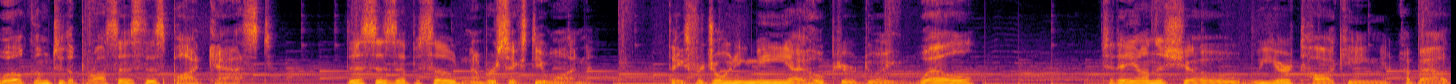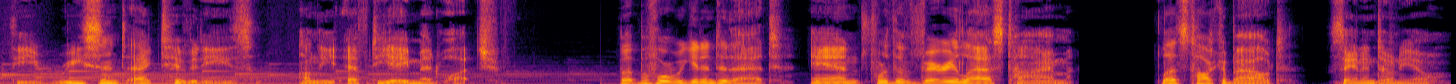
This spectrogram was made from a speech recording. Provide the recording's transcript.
Welcome to the Process This podcast. This is episode number 61. Thanks for joining me. I hope you're doing well. Today on the show, we are talking about the recent activities on the FDA MedWatch. But before we get into that, and for the very last time, let's talk about San Antonio.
